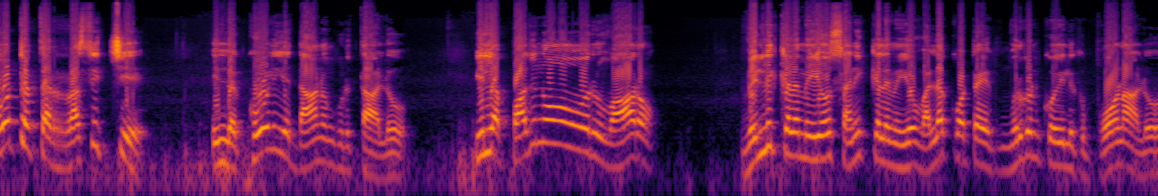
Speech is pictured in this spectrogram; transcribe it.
தோற்றத்தை ரசித்து இந்த கோழியை தானம் கொடுத்தாலோ இல்லை பதினோரு வாரம் வெள்ளிக்கிழமையோ சனிக்கிழமையோ வல்லக்கோட்டை முருகன் கோயிலுக்கு போனாலோ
